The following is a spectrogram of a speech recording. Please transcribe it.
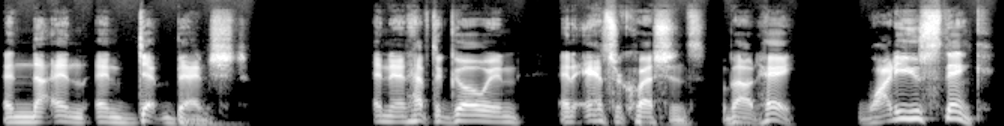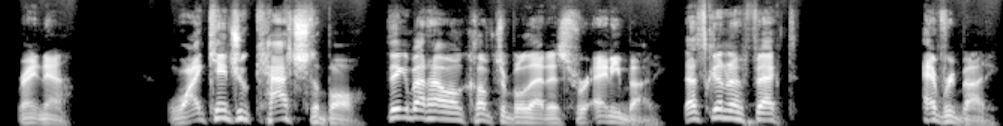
and and and get benched and then have to go in and answer questions about, hey, why do you stink right now? Why can't you catch the ball? Think about how uncomfortable that is for anybody. That's going to affect everybody,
